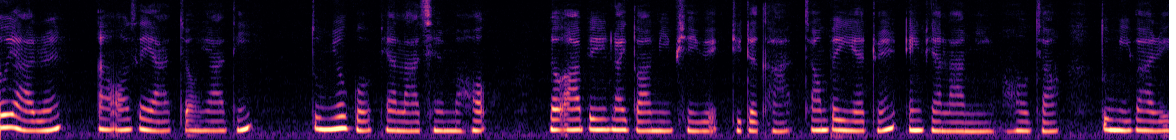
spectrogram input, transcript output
တို့ရာတွင်အံ့ဩစရာကြုံရသည် သူမျိုးကို ပြန်လာခြင်းမဟုတ်လောက်အားပေးလိုက်သွားမည်ဖြစ်၍ဒီတခါចောင်းပိတ်ရက်တွင်အိမ်ပြန်လာမည်မဟုတ်ကြောင်းသူမိဘတွေ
